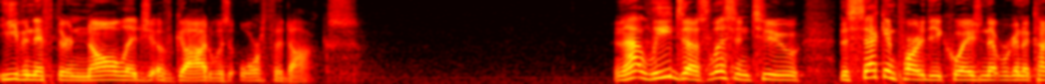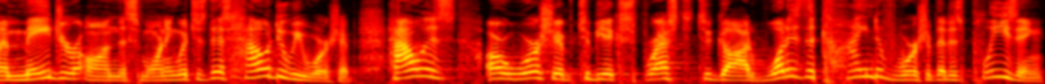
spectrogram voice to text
even if their knowledge of God was orthodox. And that leads us, listen, to the second part of the equation that we're going to kind of major on this morning, which is this how do we worship? How is our worship to be expressed to God? What is the kind of worship that is pleasing?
